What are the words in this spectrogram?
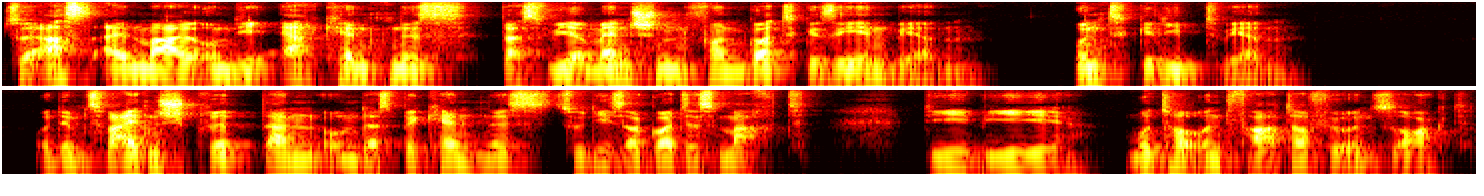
zuerst einmal um die Erkenntnis, dass wir Menschen von Gott gesehen werden und geliebt werden. Und im zweiten Schritt dann um das Bekenntnis zu dieser Gottesmacht, die wie Mutter und Vater für uns sorgt.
